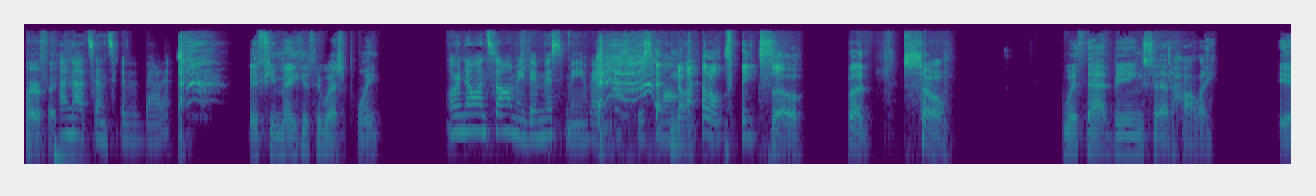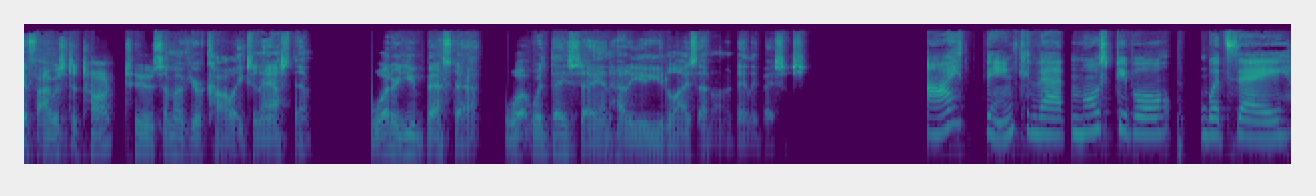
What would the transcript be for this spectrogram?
Perfect. I'm not sensitive about it. If you make it to West Point, Or no one saw me; they missed me. Right? No, I don't think so. But so, with that being said, Holly, if I was to talk to some of your colleagues and ask them, what are you best at? What would they say, and how do you utilize that on a daily basis? I think that most people would say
